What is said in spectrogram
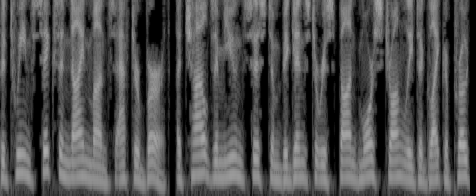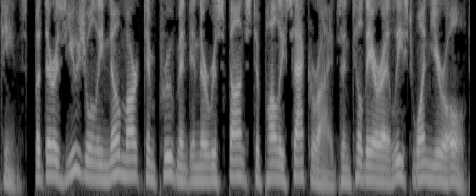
Between 6 and 9 months after birth, a child's immune system begins to respond more strongly to glycoproteins, but there is usually no marked improvement in their response to polysaccharides until they are at least one year old.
